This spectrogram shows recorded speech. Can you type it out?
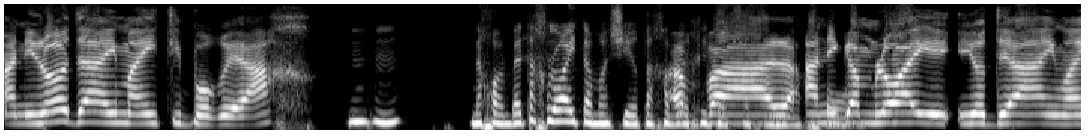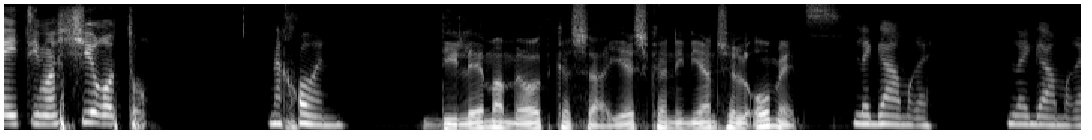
אני לא יודע אם הייתי בורח. נכון, בטח לא היית משאיר את החבר הכי טוב שלך אבל. אני גם לא יודע אם הייתי משאיר אותו. נכון, דילמה מאוד קשה יש כאן עניין של אומץ לגמרי. לגמרי.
